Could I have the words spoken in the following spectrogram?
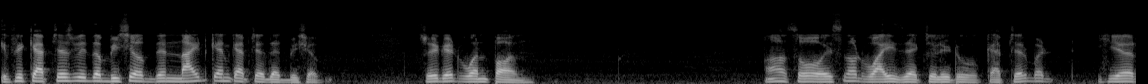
if he captures with the bishop then knight can capture that bishop. So you get one pawn uh, so it's not wise actually to capture but here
